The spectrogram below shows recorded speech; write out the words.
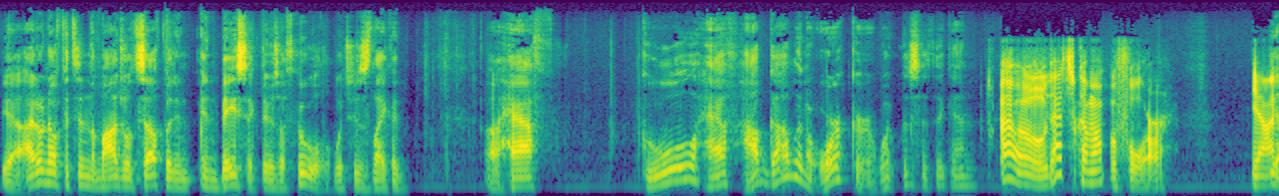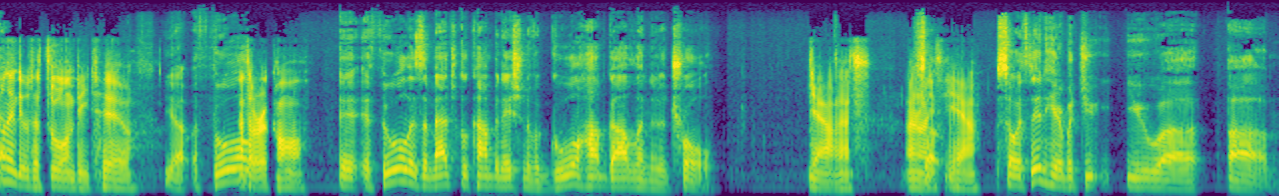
Yeah, I don't know if it's in the module itself, but in, in basic, there's a Thoul, which is like a, a half ghoul, half hobgoblin, or orc, or what was it again? Oh, that's come up before. Yeah, I Yeah. don't think there was a Thoul in B2. Yeah, a Thoul. That's what I recall. Thoul is a magical combination of a ghoul, hobgoblin, and a troll. Yeah, that's. I don't know. So- yeah. So it's in here, but you you uh, um,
